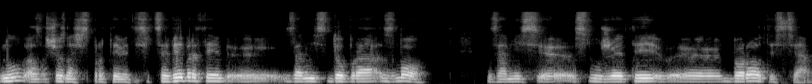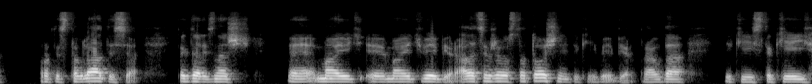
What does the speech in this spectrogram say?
ну, а що значить спротивитися? Це вибрати е, замість добра зло замість е, служити, е, боротися, протиставлятися і так далі. Значить, е, мають, е, мають вибір. Але це вже остаточний такий вибір, правда, якийсь такий,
